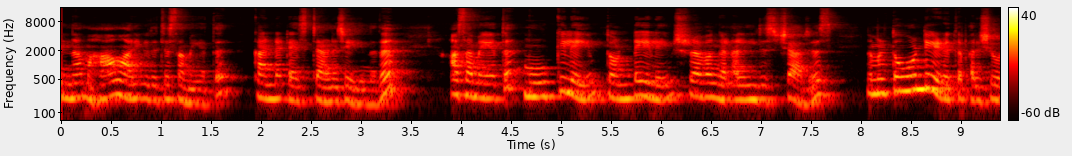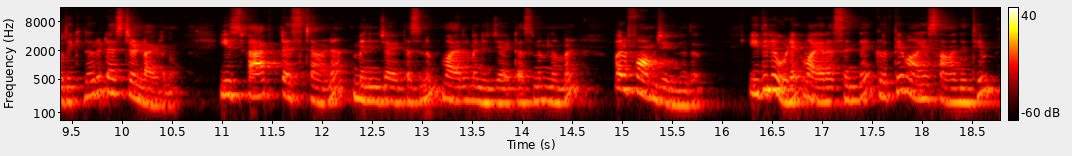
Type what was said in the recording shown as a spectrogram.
എന്ന മഹാമാരി വിതച്ച സമയത്ത് കണ്ട ടെസ്റ്റാണ് ചെയ്യുന്നത്. ആ സമയത്ത് മൂക്കിലെയും തൊണ്ടയിലെയും ശ്രവങ്ങൾ അല്ലെങ്കിൽ ഡിസ്ചാർജസ് നമ്മൾ തോണ്ടിയെടുത്ത് പരിശോധിക്കുന്ന ഒരു ടെസ്റ്റ് ഉണ്ടായിരുന്നു. ഈ സ്വാബ് ടെസ്റ്റാണ് മെനിഞ്ചൈറ്റസിനും വൈറൽ മെനിഞ്ചൈറ്റസിനും നമ്മൾ പെർഫോം ചെയ്യുന്നത്. ഇതിലൂടെ വൈറസിന്റെ കൃത്യമായ സാന്നിധ്യം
